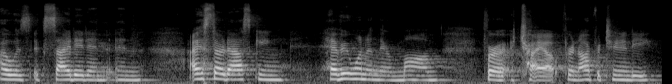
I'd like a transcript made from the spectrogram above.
I was excited and, and I started asking everyone and their mom for a tryout, for an opportunity.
